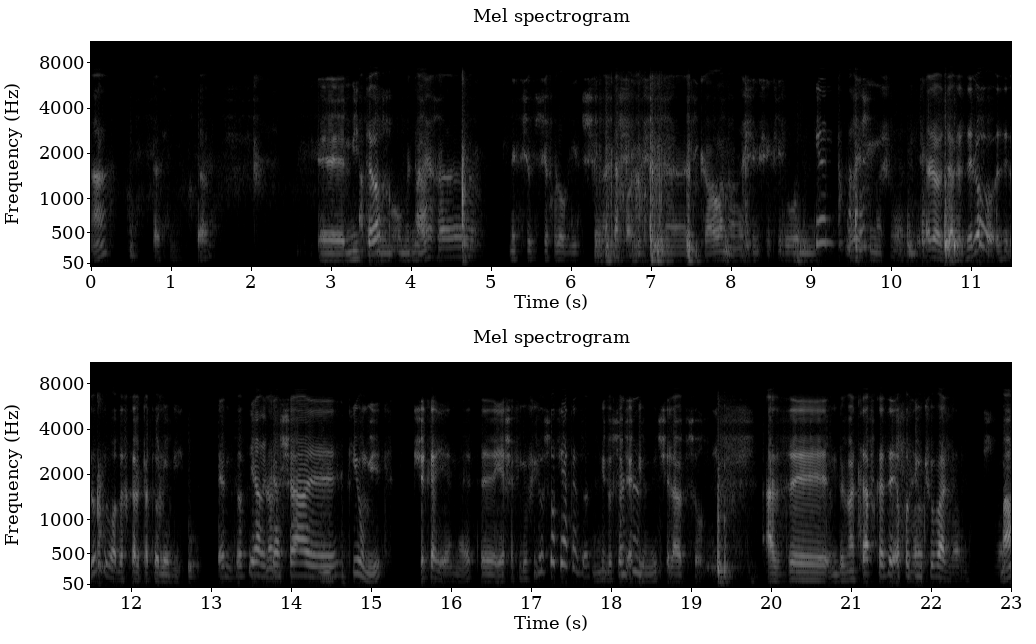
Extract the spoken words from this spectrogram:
אה? טוב. אה, מתוך... הוא מתאר אה, מציאות פסיכולוגית של אה, דיכאון, או אנשים שכאילו... כן, לא נכון. לא, זה- לא, זה לא מדובר דווקא על פתולוגי. כן, זאת הרגשה אה, קיומית שקיימת, אה, יש אפילו פילוסופיה כזאת, פילוסופיה. קיומית של האבסורד. אז אה, במצב כזה, איך עושים תשובה? מה?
